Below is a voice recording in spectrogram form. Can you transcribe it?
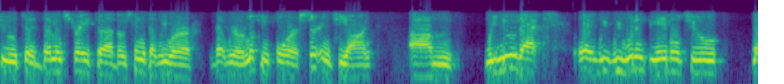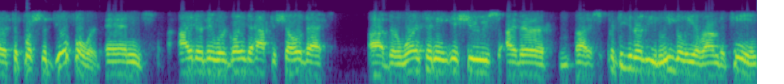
to to demonstrate uh, those things that we were that we were looking for certainty on, um, we knew that uh, we, we wouldn't be able to, to to push the deal forward. And either they were going to have to show that uh, there weren't any issues, either uh, particularly legally around the team,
